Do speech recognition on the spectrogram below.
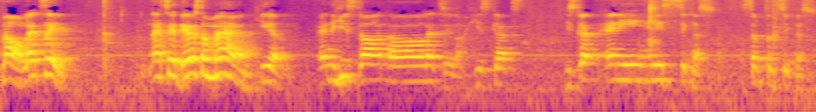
Now, let's say let's say there's a man here and he's got uh, let's say he's got he's got any any sickness certain sickness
